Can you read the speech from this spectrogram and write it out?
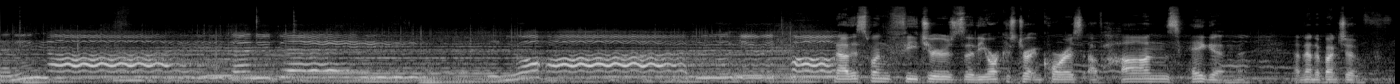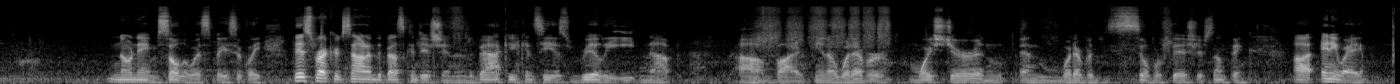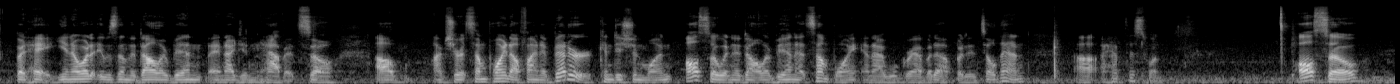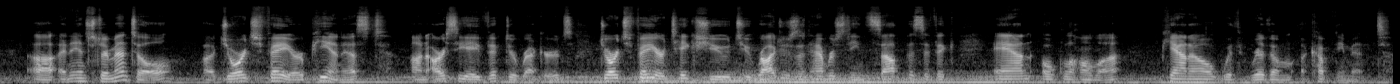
any night, any day. In your heart, you'll hear it call. Now this one features the orchestra and chorus of Hans Hagan and then a bunch of no-name soloists basically. This record's not in the best condition and the back you can see is really eaten up um, by you know whatever moisture and and whatever silverfish or something. Uh, anyway, but hey, you know what? It was in the dollar bin and I didn't have it, so I'll, I'm sure at some point I'll find a better condition one also in a dollar bin at some point and I will grab it up. But until then, uh, I have this one. Also, uh, an instrumental, uh, George Feyer, pianist on RCA Victor Records. George Feyer takes you to Rodgers and Hammerstein's South Pacific and Oklahoma, piano with rhythm accompaniment.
